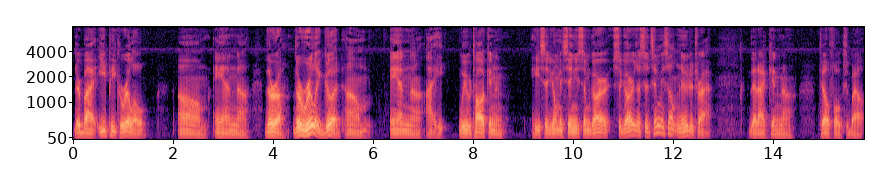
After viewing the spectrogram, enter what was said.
They're by E.P. Carrillo, um, and uh, they're uh, they're really good. Um, and uh, I we were talking, and he said, "You want me to send you some gar- cigars?" I said, "Send me something new to try that I can uh, tell folks about."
